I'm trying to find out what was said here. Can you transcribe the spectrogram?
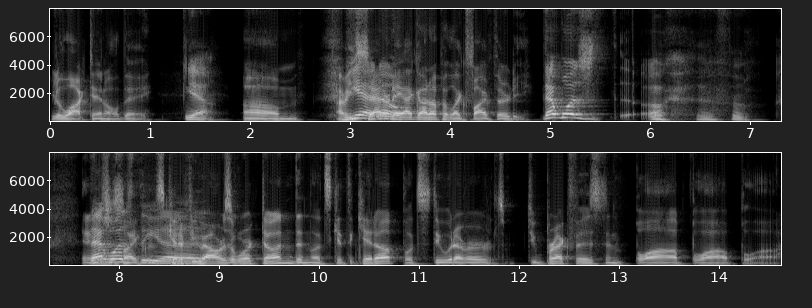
you're locked in all day. Yeah, Um, I mean, Yeah, Saturday no. I got up at like five thirty. that was. Oh, That it was just was like, the, let's get a few uh, hours of work done, then let's get the kid up, let's do whatever, let's do breakfast and blah blah blah.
